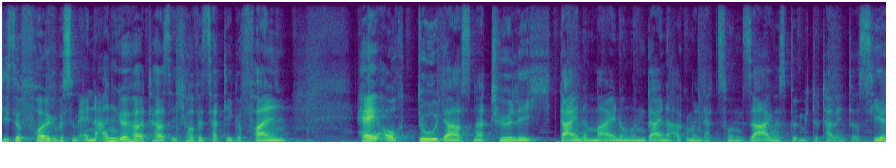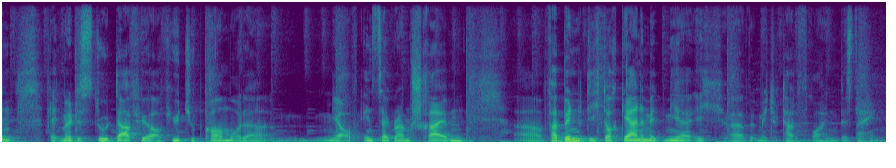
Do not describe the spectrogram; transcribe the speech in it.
diese Folge bis zum Ende angehört hast. Ich hoffe, es hat dir gefallen. Hey, auch du darfst natürlich deine Meinung und deine Argumentation sagen. Das würde mich total interessieren. Vielleicht möchtest du dafür auf YouTube kommen oder mir auf Instagram schreiben. Äh, verbinde dich doch gerne mit mir. Ich äh, würde mich total freuen. Bis dahin.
